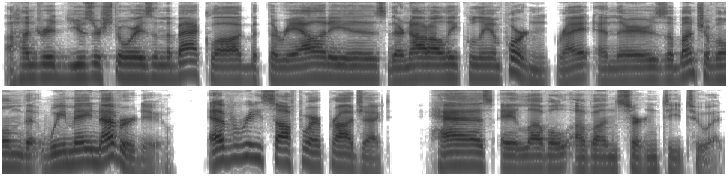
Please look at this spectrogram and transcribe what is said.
100 user stories in the backlog, but the reality is they're not all equally important, right? And there's a bunch of them that we may never do. Every software project has a level of uncertainty to it.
